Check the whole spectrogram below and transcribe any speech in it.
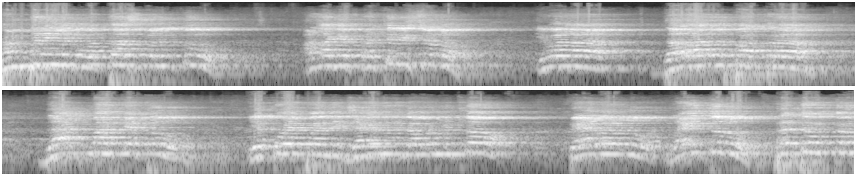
కంపెనీలకు ఒత్తాసు పలుకుతూ అలాగే ప్రతి విషయంలో ఇవాళ దళారుల పాత్ర బ్లాక్ మార్కెట్ ఎక్కువైపోయింది. జగన్ గవర్నమెంట్లో పేదలు రైతులు ప్రతి ఒక్కరు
